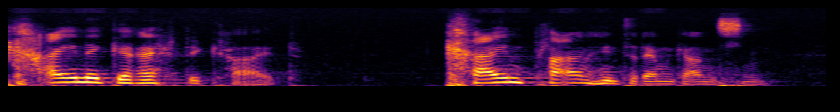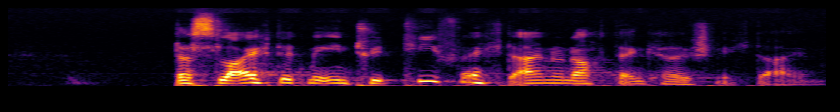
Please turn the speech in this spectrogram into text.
keine Gerechtigkeit, kein Plan hinter dem Ganzen. Das leuchtet mir intuitiv nicht ein und auch denkerisch nicht ein.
